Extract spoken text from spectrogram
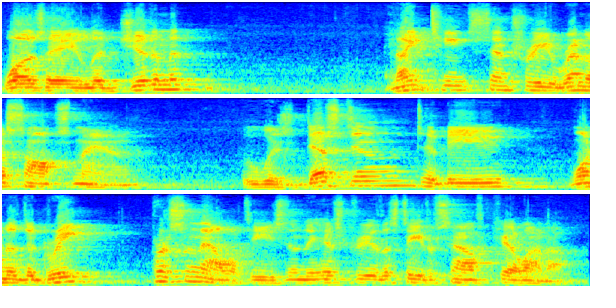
was a legitimate 19th century Renaissance man who was destined to be one of the great personalities in the history of the state of South Carolina.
